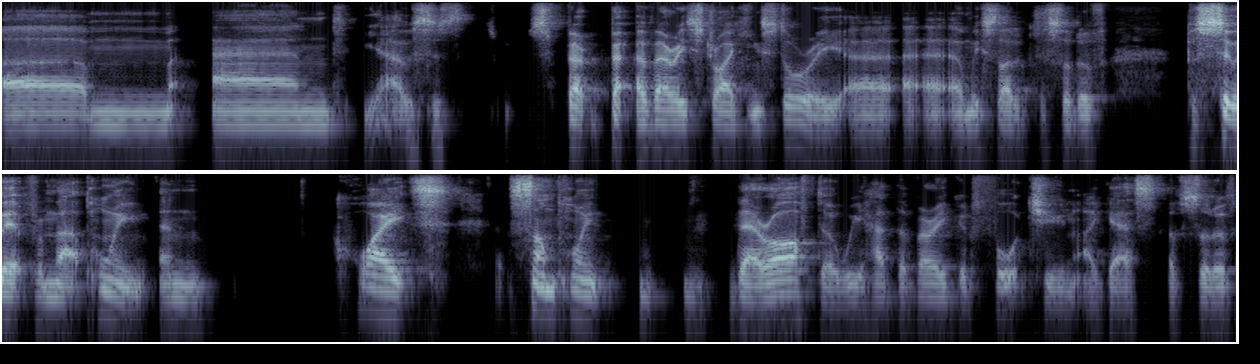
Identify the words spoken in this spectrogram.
Um, and yeah, it was just a very striking story, uh, and we started to sort of pursue it from that point. And quite at some point thereafter, we had the very good fortune, I guess, of sort of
